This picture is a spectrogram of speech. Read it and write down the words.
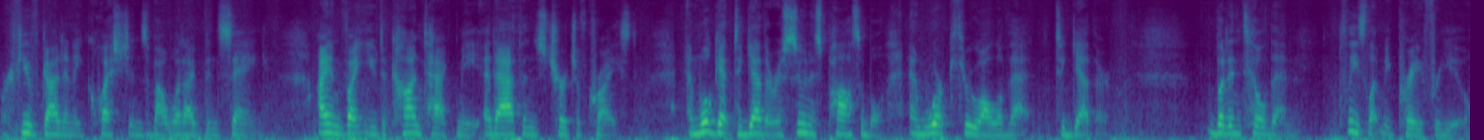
or if you've got any questions about what I've been saying, I invite you to contact me at Athens Church of Christ. And we'll get together as soon as possible and work through all of that together. But until then, please let me pray for you.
